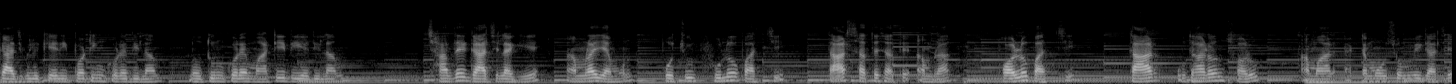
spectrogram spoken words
গাছগুলিকে রিপোর্টিং করে দিলাম, নতুন করে মাটি দিয়ে দিলাম। ছাদে গাছ লাগিয়ে আমরা যেমন প্রচুর ফুলও পাচ্ছি, তার সাথে সাথে আমরা ফলও পাচ্ছি। তার উদাহরণস্বরূপ, আমার একটা মৌসুম্বি গাছে,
